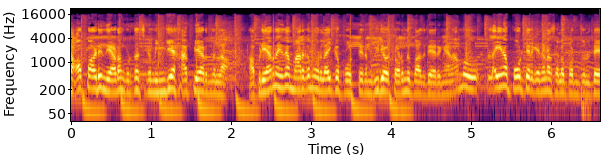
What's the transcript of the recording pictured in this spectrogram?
சாப்பாடு இந்த இடம் கொடுத்தா வச்சுக்கோங்க இங்கேயே ஹாப்பியாக இருந்துடலாம். அப்படி யாரும் இதை மறக்காம ஒரு லைக்கை போட்டு நம்ம வீடியோ தொடர்ந்து பார்த்துட்டே இருங்க. நம்ம லைனாக போட்டு இருக்கேன் என்ன சொல்ல போகிறோம்னு சொல்லிட்டு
